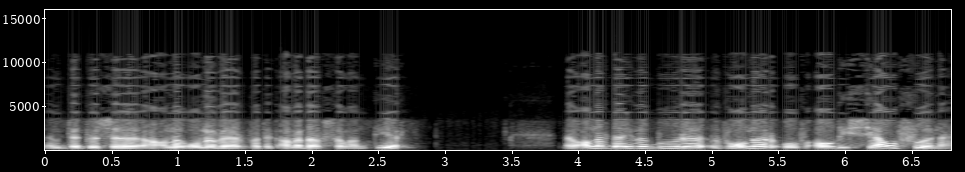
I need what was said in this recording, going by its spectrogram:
Nou dit is 'n ander onderwerp wat ek ander dag sal hanteer. Nou ander duiweboere wonder of al die selfone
